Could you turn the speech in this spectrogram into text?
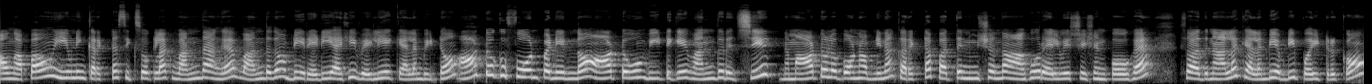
அவங்க அப்பாவும் ஈவினிங் கரெக்டாக சிக்ஸ் ஓ கிளாக் வந்தாங்க. வந்ததும் அப்படியே ரெடியாகி வெளியே கிளம்பிட்டோம். ஆட்டோக்கு ஃபோன் பண்ணியிருந்தோம். ஆட்டோவும் வீட்டுக்கே வந்துருச்சு. நம்ம ஆட்டோவில் போனோம் அப்படின்னா கரெக்டாக பத்து நிமிஷம் தான் ஆகும் ரயில்வே ஸ்டேஷன் போக. ஸோ அதனால கிளம்பி அப்படியே போயிட்டுருக்கோம்.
